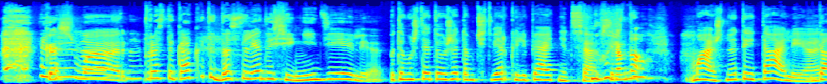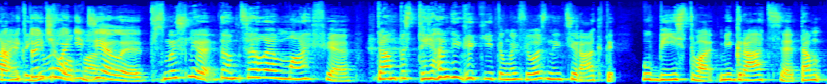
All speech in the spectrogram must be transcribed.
Кошмар. Просто как это до следующей недели? Потому что это уже там четверг или пятница. Ну Все равно, Маш, ну это Италия. Да, там никто это ничего не делает. В смысле, там целая мафия. Там постоянные какие-то мафиозные теракты убийства, миграция. Там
